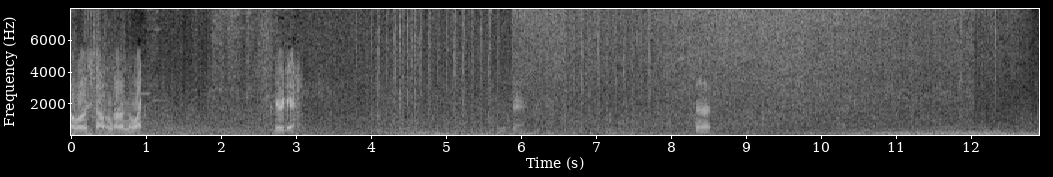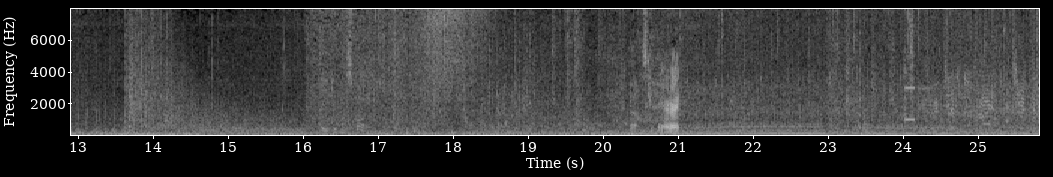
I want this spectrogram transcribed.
Oh, well, there's something going away. Here it is. Repairing, repairing. Alright. Hey, you took my spot. Right, let's go. Alright. We've just neutralized objective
